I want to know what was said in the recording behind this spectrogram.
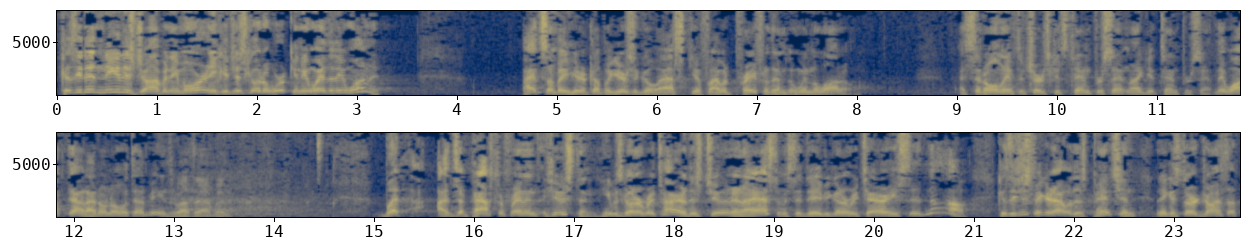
Because he didn't need his job anymore and he could just go to work any way that he wanted. I had somebody here a couple years ago ask if I would pray for them to win the lotto. I said, only if the church gets 10% and I get 10%. They walked out. I don't know what that means about that, but. But I a pastor friend in Houston. He was going to retire this June, and I asked him. I said, "Dave, you going to retire?" He said, "No," because he just figured out with his pension they can start drawing stuff.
